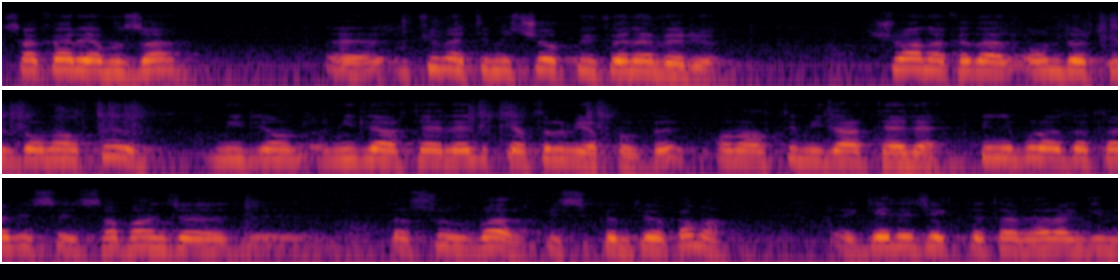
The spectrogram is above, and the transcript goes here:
Sakarya'mıza e, hükümetimiz çok büyük önem veriyor. Şu ana kadar 14 yılda 16 milyon milyar TL'lik yatırım yapıldı. 16 milyar TL. Şimdi burada tabii Sapanca'da su var, bir sıkıntı yok ama e, gelecekte tabii herhangi bir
